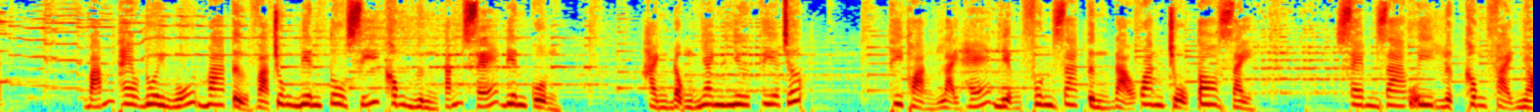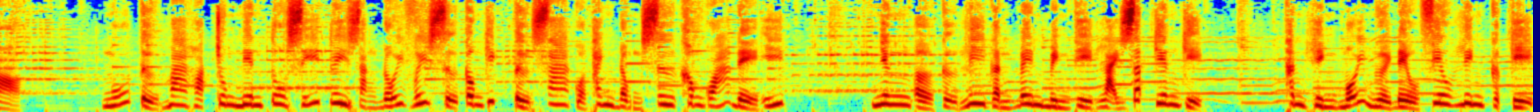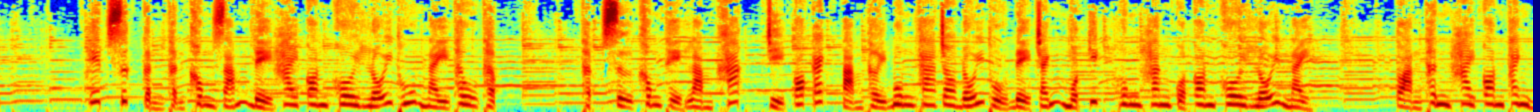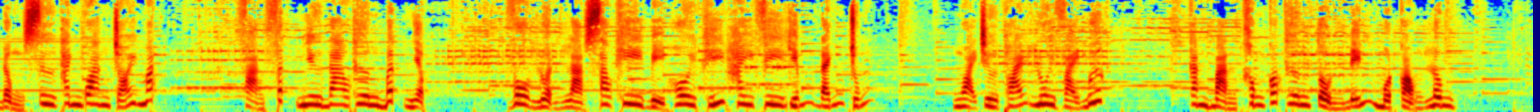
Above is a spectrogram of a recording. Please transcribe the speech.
Bám theo đuôi ngũ ma tử và trung niên tu sĩ không ngừng cắn xé điên cuồng. Hành động nhanh như tia chớp. Thi thoảng lại hé miệng phun ra từng đạo quang trụ to dày. Xem ra uy lực không phải nhỏ. Ngũ tử ma hoặc trung niên tu sĩ tuy rằng đối với sự công kích từ xa của thanh đồng sư không quá để ý. Nhưng ở cự ly gần bên mình thì lại rất kiêng kỵ. Thân hình mỗi người đều phiêu linh cực kỳ. Hết sức cẩn thận không dám để hai con khôi lỗi thú này thâu thập. Thật sự không thể làm khác, chỉ có cách tạm thời buông tha cho đối thủ để tránh một kích hung hăng của con khôi lỗi này. Toàn thân hai con thanh đồng sư thanh quang chói mắt, phảng phất như đao thương bất nhập. Vô luận là sau khi bị hôi khí hay phi kiếm đánh trúng. Ngoại trừ thoái lui vài bước, căn bản không có thương tổn đến một cọng lông.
